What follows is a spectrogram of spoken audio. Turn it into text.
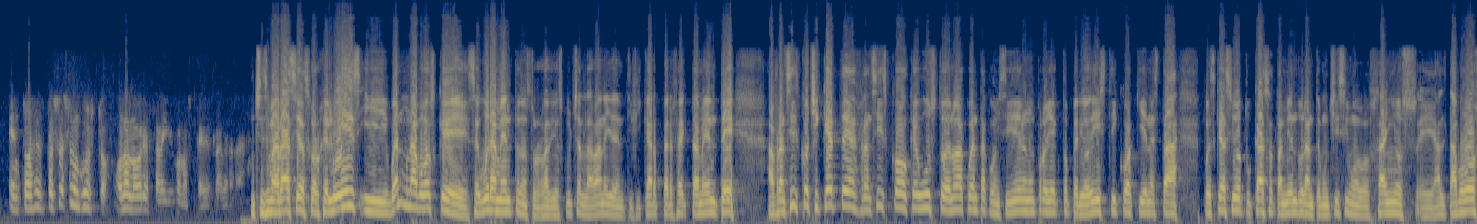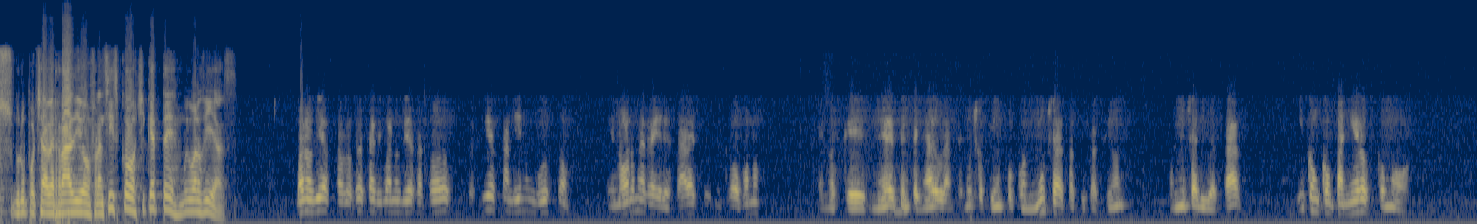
Entonces, pues es un gusto, un honor estar aquí con ustedes, la verdad. Muchísimas gracias, Jorge Luis. Y bueno, una voz que seguramente nuestros radioescuchas la van a identificar perfectamente. A Francisco Chiquete. Francisco, qué gusto de nueva cuenta coincidir en un proyecto periodístico aquí en esta, pues que ha sido tu casa también durante muchísimos años, eh, Altavoz, Grupo Chávez Radio. Francisco Chiquete, muy buenos días. Buenos días, Pablo César, y buenos días a todos. Sí, es también un gusto enorme regresar a estos micrófonos en los que me he desempeñado durante mucho tiempo con mucha satisfacción, con mucha libertad y con compañeros como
